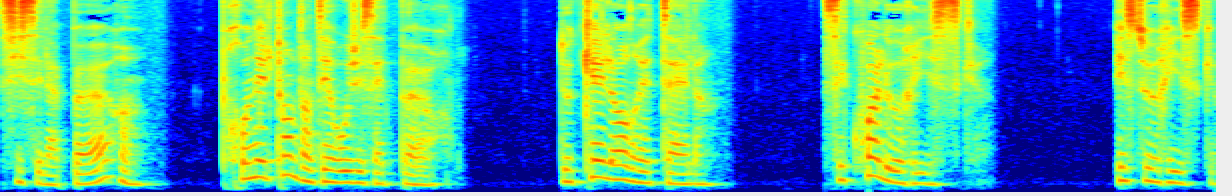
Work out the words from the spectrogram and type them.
Si c'est la peur, prenez le temps d'interroger cette peur. De quel ordre est-elle? C'est quoi le risque? Et ce risque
